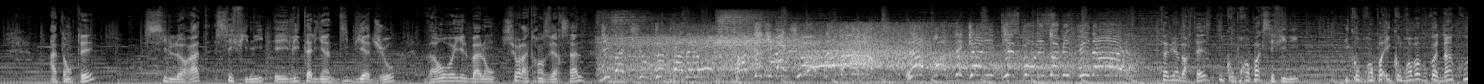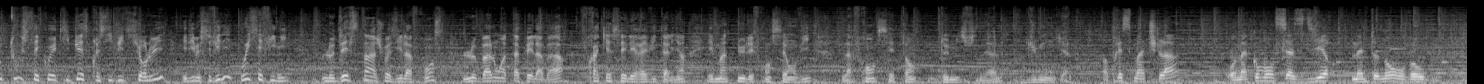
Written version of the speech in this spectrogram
à tenter. S'ils le ratent, c'est fini. Et l'Italien Di Biagio va envoyer le ballon sur la transversale. Di Baccio, deux pas d'élan, frappe de Di Baccio, là-bas La France est qualifiée pour les demi-finales Fabien Barthez, il comprend pas que c'est fini. Il comprend pas, comprend pas pourquoi d'un coup tous ses coéquipiers se précipitent sur lui. Il dit mais c'est fini Oui c'est fini. Le destin a choisi la France. Le ballon a tapé la barre, fracassé les rêves italiens et maintenu les Français en vie. La France est en demi-finale du mondial. Après ce match-là, on a commencé à se dire maintenant on va au bout.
